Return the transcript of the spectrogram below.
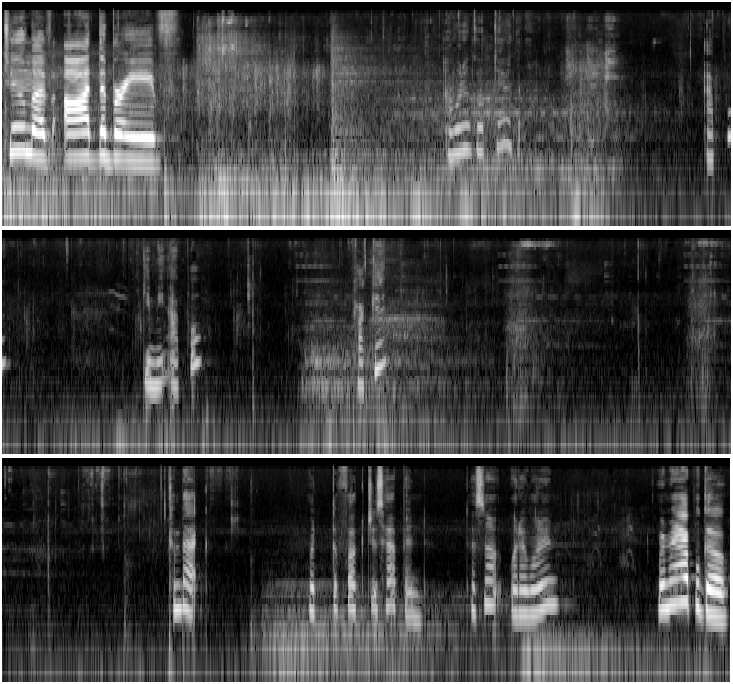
Tomb of Odd the Brave. I want to go up there though. Apple? Give me apple. Pocket? Come back. What the fuck just happened? That's not what I wanted. Where'd my apple go?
